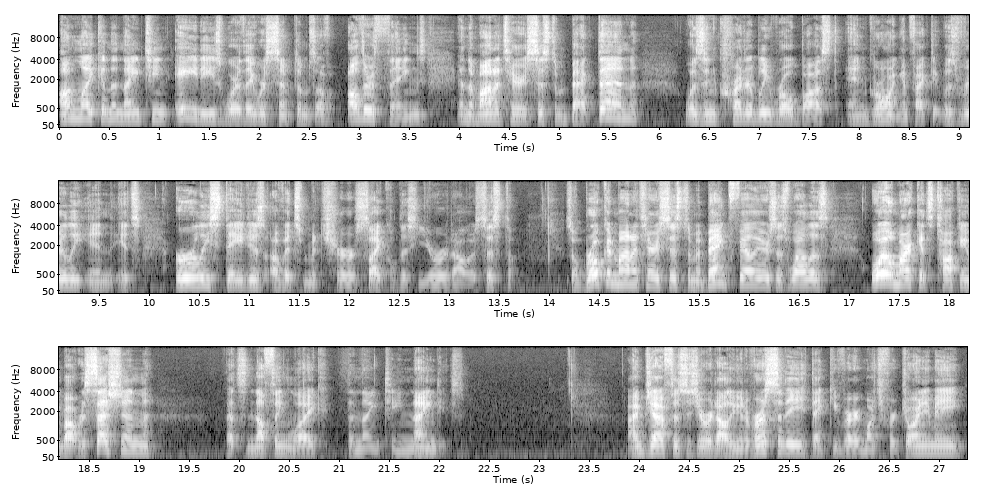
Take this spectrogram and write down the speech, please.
unlike in the 1980s, where they were symptoms of other things. And the monetary system back then was incredibly robust and growing. In fact, it was really in its early stages of its mature cycle, this eurodollar system. So, broken monetary system and bank failures, as well as oil markets talking about recession, that's nothing like the 1990s. I'm Jeff. This is Eurodollar University. Thank you very much for joining me.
